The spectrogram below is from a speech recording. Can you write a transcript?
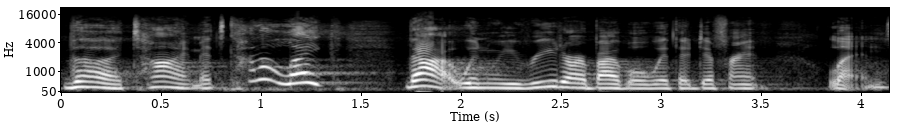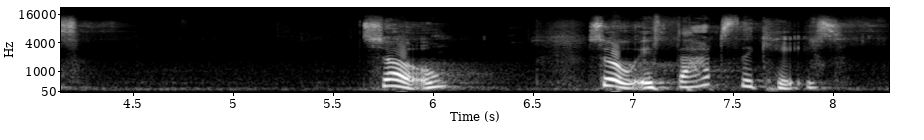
the time. It's kind of like that when we read our Bible with a different lens. So, so, if that's the case,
